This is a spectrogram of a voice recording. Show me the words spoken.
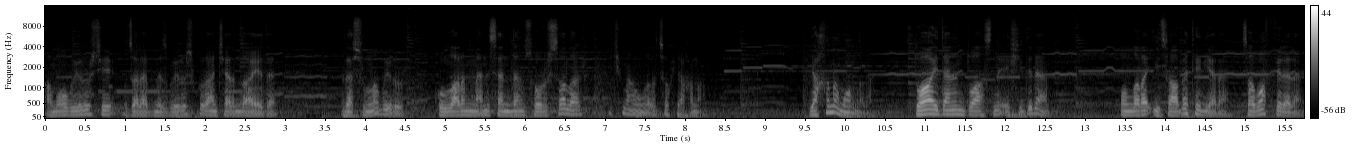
Amma o buyurur ki, Uca Rəbbimiz buyurur ki, Quran-ı Kərimdə ayədə Rəsuluna buyurur, qullarım məni səndən soruşsalar, de ki, mən onlara çox yaxınam. Yaxınam onlara. Dua edənin duasını eşidirəm. Onlara icabət eləyərəm, cavab verərəm.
